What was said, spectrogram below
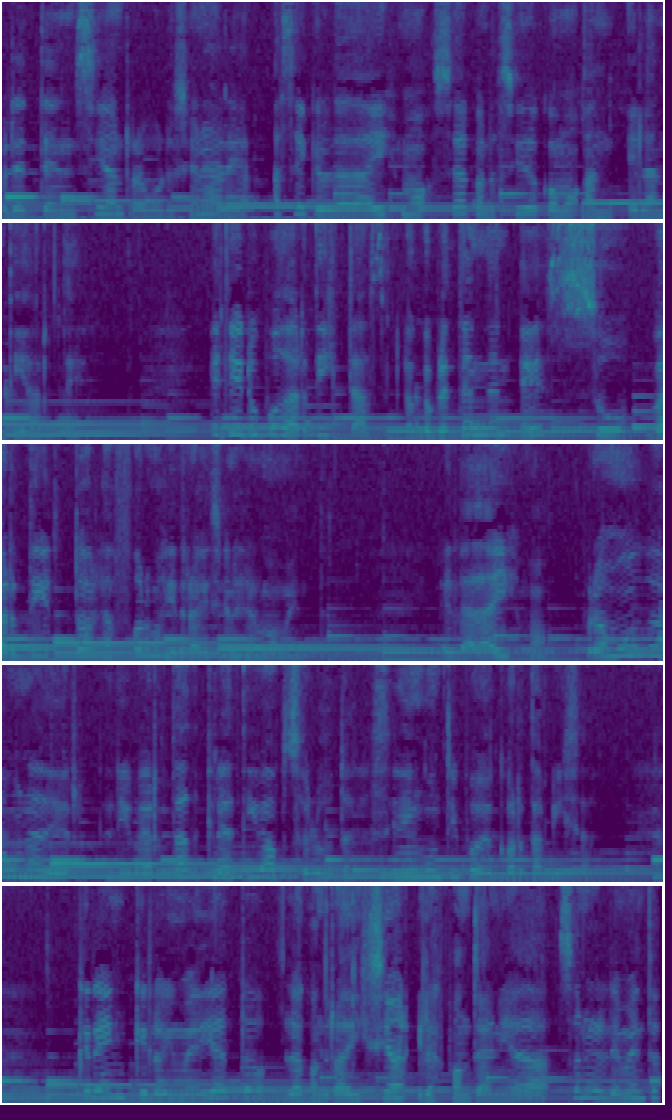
pretensión revolucionaria hace que el dadaísmo sea conocido como el antiarte. Este grupo de artistas lo que pretenden es subvertir todas las formas y tradiciones del momento. El dadaísmo promulga una libertad creativa absoluta, sin ningún tipo de cortapisa. Creen que lo inmediato, la contradicción y la espontaneidad son elementos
